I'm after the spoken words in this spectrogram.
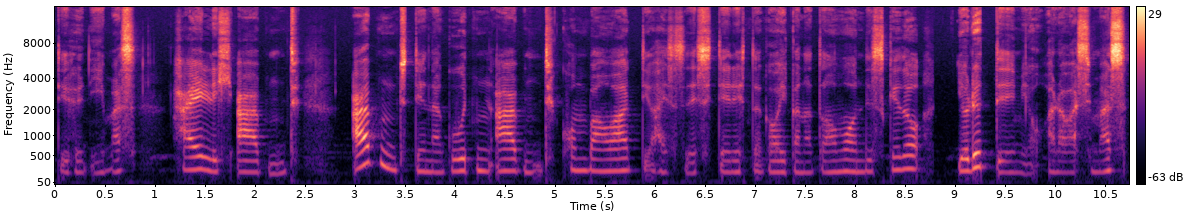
ていうふうに言います。Heiligabend。Abend っていうのは Guten Abend、こんばんはっていう挨拶で知っている人が多いかなと思うんですけど、夜っていう意味を表します。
